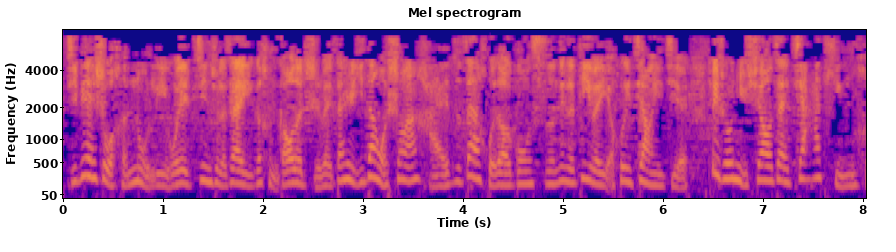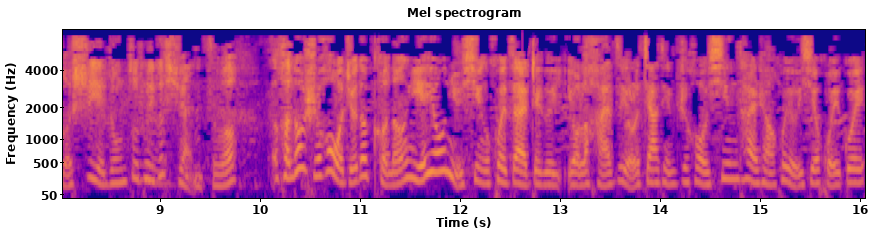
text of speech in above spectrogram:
即便是我很努力，我也进去了，在一个很高的职位，但是一旦我生完孩子再回到公司，那个地位也会降一截。这时候你需要在家庭和事业中做出一个选择。很多时候，我觉得可能也有女性会在这个有了孩子、有了家庭之后，心态上会有一些回归，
